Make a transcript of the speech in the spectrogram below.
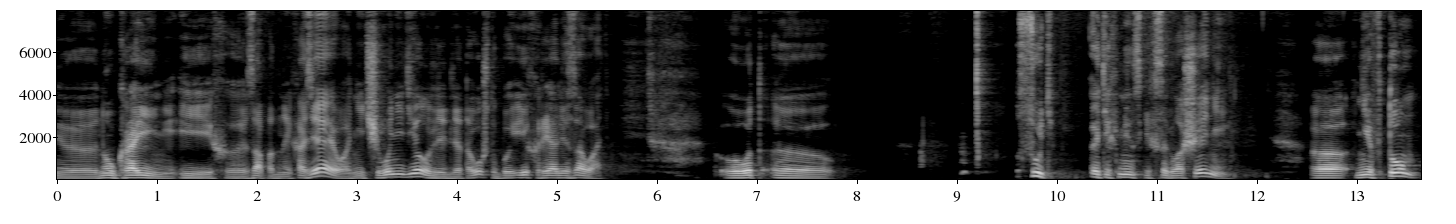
э, на Украине и их э, западные хозяева ничего не делали для того, чтобы их реализовать. Вот э, суть этих Минских соглашений не в том,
